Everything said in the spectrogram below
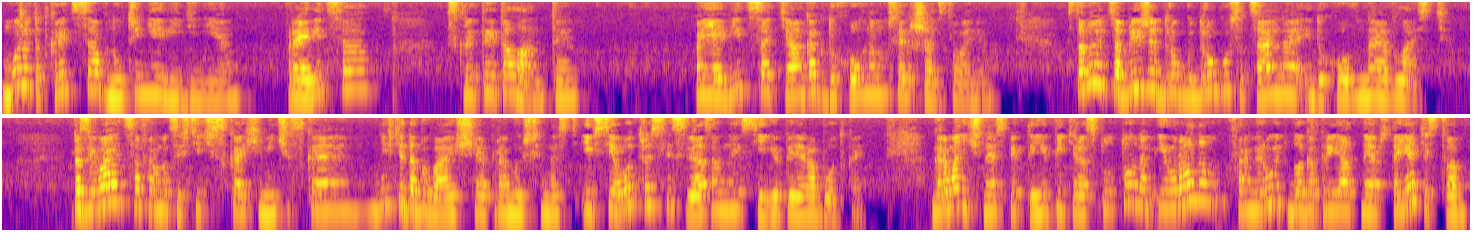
Может открыться внутреннее видение, проявиться скрытые таланты, появиться тяга к духовному совершенствованию становятся ближе друг к другу социальная и духовная власть. Развивается фармацевтическая, химическая, нефтедобывающая промышленность и все отрасли, связанные с ее переработкой. Гармоничные аспекты Юпитера с Плутоном и Ураном формируют благоприятные обстоятельства,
